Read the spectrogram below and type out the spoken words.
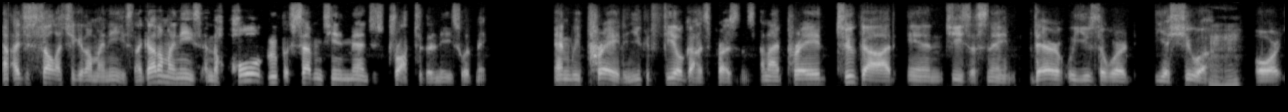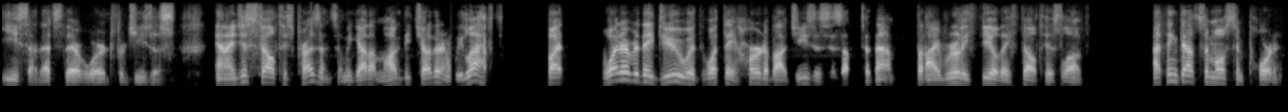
And I just felt I should get on my knees. I got on my knees, and the whole group of 17 men just dropped to their knees with me. And we prayed, and you could feel God's presence. And I prayed to God in Jesus' name. There we use the word Yeshua mm-hmm. or Isa. That's their word for Jesus. And I just felt his presence. And we got up and hugged each other, and we left. But whatever they do with what they heard about Jesus is up to them but I really feel they felt his love. I think that's the most important.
